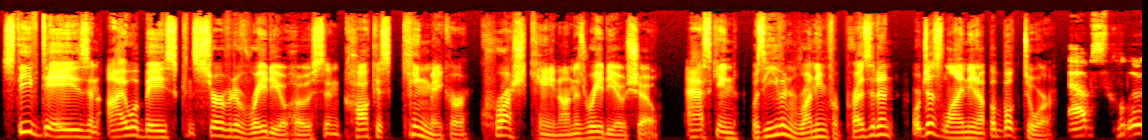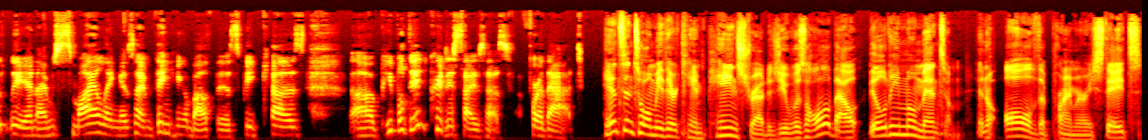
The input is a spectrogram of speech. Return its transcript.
Steve Deace, an Iowa based conservative radio host and caucus kingmaker, crushed Cain on his radio show, asking, was he even running for president or just lining up a book tour? Absolutely. And I'm smiling as I'm thinking about this because uh, people did criticize us for that. Hansen told me their campaign strategy was all about building momentum in all of the primary states,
